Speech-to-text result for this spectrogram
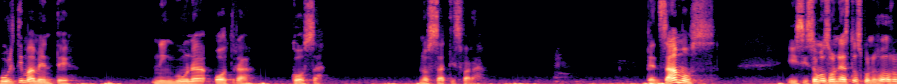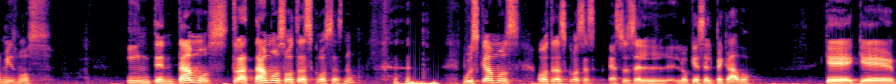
últimamente, ninguna otra cosa nos satisfará. Pensamos y si somos honestos con nosotros mismos, intentamos, tratamos otras cosas, ¿no? Buscamos otras cosas. Eso es lo que es el pecado. Que,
